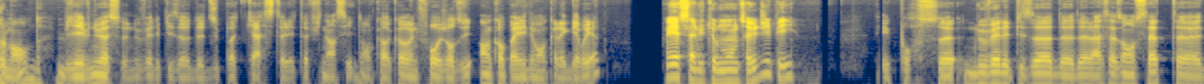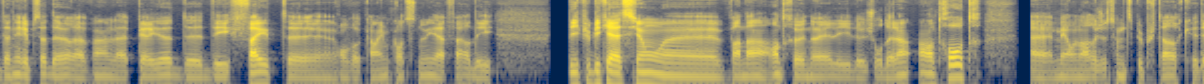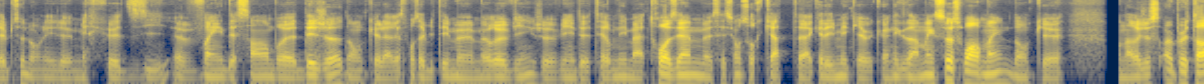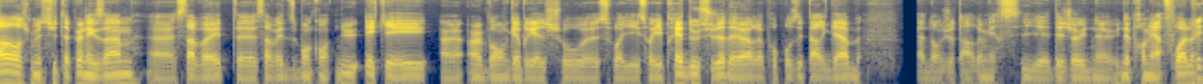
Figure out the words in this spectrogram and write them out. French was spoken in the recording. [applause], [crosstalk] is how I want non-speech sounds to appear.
Tout le monde, bienvenue à ce nouvel épisode du podcast L'État financier. Donc encore une fois aujourd'hui en compagnie de mon collègue Gabriel. Et salut tout le monde, salut JP. Et pour ce nouvel épisode de la saison 7, euh, dernier épisode d'ailleurs avant la période des fêtes, euh, on va quand même continuer à faire des, des publications euh, pendant entre Noël et le jour de l'an, entre autres. Euh, mais on enregistre un petit peu plus tard que d'habitude. On est le mercredi 20 décembre déjà, donc la responsabilité me, revient. Je viens de terminer ma troisième session sur quatre académique avec un examen ce soir même, donc euh, on enregistre un peu tard. Je me suis tapé un examen. Euh, ça, va être, ça va être du bon contenu, a.k.a. Un, un bon Gabriel Show. soyez, soyez prêts. Deux sujets d'ailleurs proposés par Gab. donc je t'en remercie déjà une, une première fois. Là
